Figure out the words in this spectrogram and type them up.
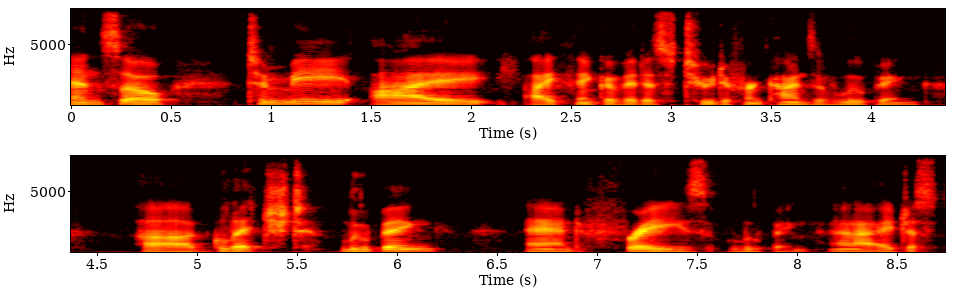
and so to me, I I think of it as two different kinds of looping: uh, glitched looping and phrase looping. And I just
